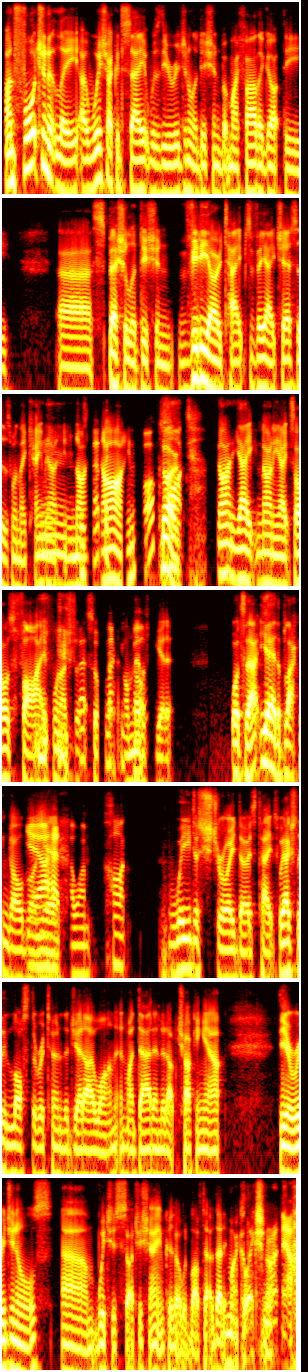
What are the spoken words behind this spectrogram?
Unfortunately, I wish I could say it was the original edition, but my father got the uh, special edition videotapes, VHSs, when they came out in Mm. Was that the- 99, No. 98, 98. So I was five when I first saw it. I'll never forget it. What's that? Yeah, the black and gold one. Yeah, I had that one. Hot. we destroyed those tapes. We actually lost the Return of the Jedi one, and my dad ended up chucking out the originals, um, which is such a shame because I would love to have that in my collection right now.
